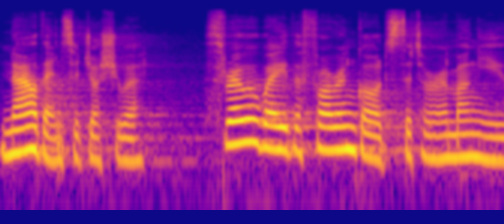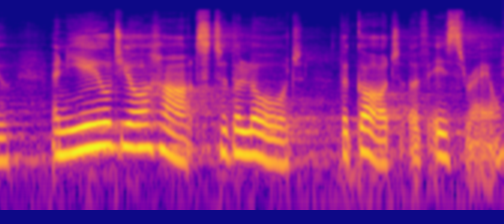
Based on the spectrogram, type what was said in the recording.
Now then, said Joshua, throw away the foreign gods that are among you and yield your hearts to the Lord, the God of Israel.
